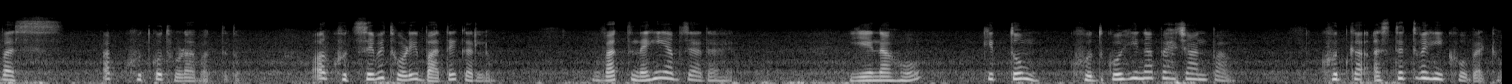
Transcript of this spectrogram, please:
बस, अब खुद को थोड़ा वक्त दो और खुद से भी थोड़ी बातें कर लो। वक्त नहीं अब ज़्यादा है। ये ना हो कि तुम खुद को ही ना पहचान पाओ। खुद का अस्तित्व ही खो बैठो।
